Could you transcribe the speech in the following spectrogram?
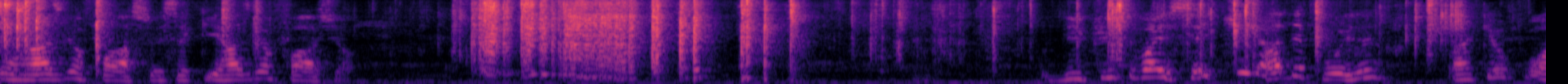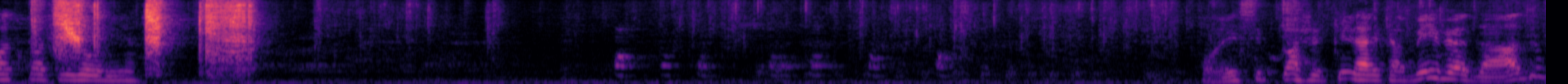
Não rasga fácil. Esse aqui rasga fácil, ó. O difícil vai ser tirar depois, né? Aqui eu corto com a tesourinha. Ó, esse plástico aqui já está bem vedado.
